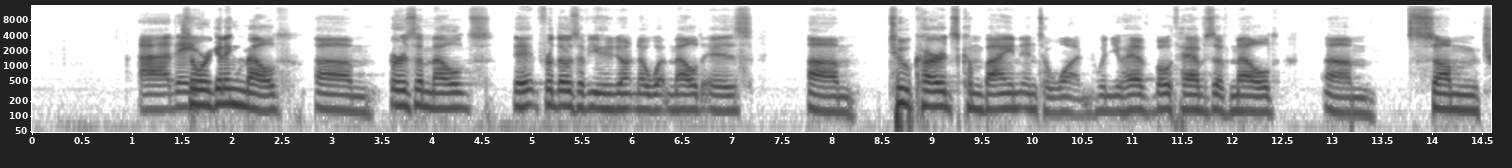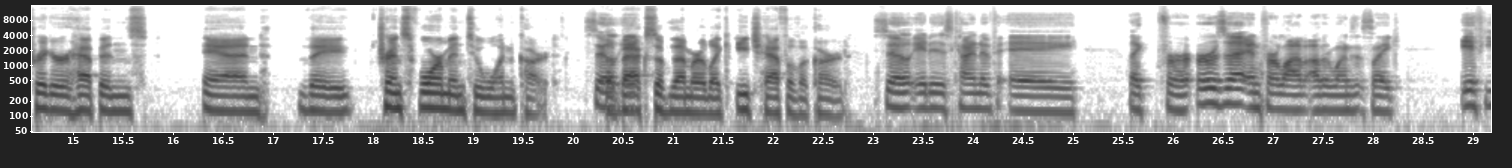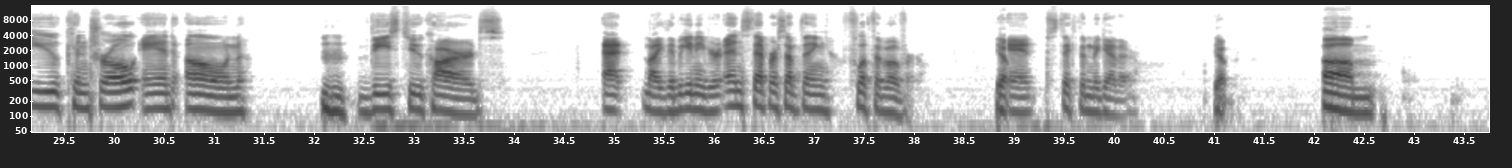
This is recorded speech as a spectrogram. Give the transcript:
uh they So we're getting meld. Um, Urza melds. It, for those of you who don't know what meld is, um, two cards combine into one. When you have both halves of meld, um, some trigger happens, and they transform into one card. so the it- backs of them are like each half of a card. So it is kind of a like for Urza and for a lot of other ones, it's like if you control and own Mhm. these two cards at like the beginning of your end step or something, flip them over. Yep. And stick them together. Yep. Um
